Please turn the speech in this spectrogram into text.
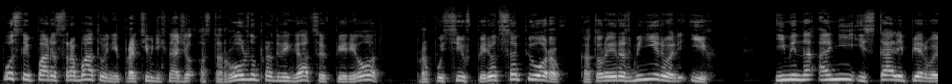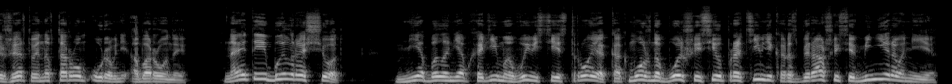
После пары срабатываний противник начал осторожно продвигаться вперед, пропустив вперед саперов, которые разминировали их. Именно они и стали первой жертвой на втором уровне обороны. На это и был расчет. Мне было необходимо вывести из строя как можно больше сил противника, разбиравшихся в минировании,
